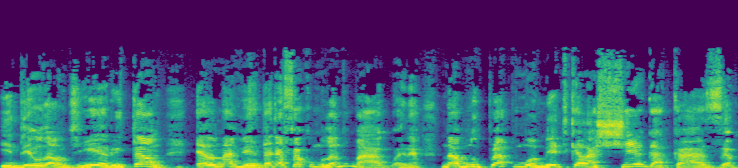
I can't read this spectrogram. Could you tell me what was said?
e deu lá um dinheiro. Então, ela, na verdade, ela foi acumulando mágoa, né? no próprio momento que ela chega a casa,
